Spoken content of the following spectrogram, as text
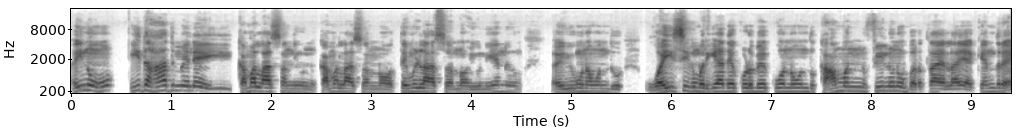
ಇನ್ನು ಇದಾದ್ಮೇಲೆ ಈ ಕಮಲ್ ಹಾಸನ್ ಇವನು ಕಮಲ್ ಹಾಸನ್ ತಮಿಳ್ ಹಾಸನ್ ಇವನ್ ಏನು, ಇವನ ಒಂದು ವಯಸ್ಸಿಗೆ ಮರ್ಯಾದೆ ಕೊಡಬೇಕು ಅನ್ನೋ ಒಂದು ಕಾಮನ್ ಫೀಲುನು ಬರ್ತಾ ಇಲ್ಲ. ಯಾಕೆಂದ್ರೆ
